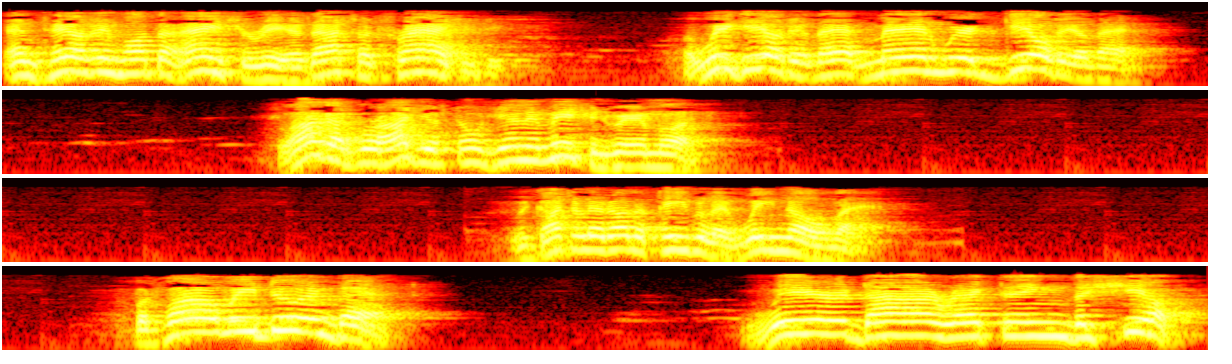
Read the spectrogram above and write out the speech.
and tells him what the answer is. That's a tragedy. But we're guilty of that. Man, we're guilty of that. So I got where I just don't generally mention very much. We got to let other people that we know that. But while we're doing that, we're directing the ship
